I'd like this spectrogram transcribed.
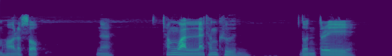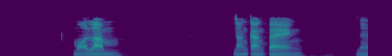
มหรสพนะทั้งวันและทั้งคืน ดนตรี หมอลำหนังกลางแปลง นะ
